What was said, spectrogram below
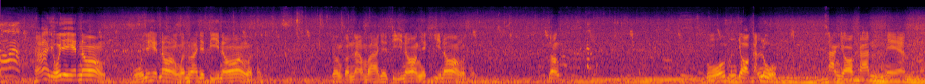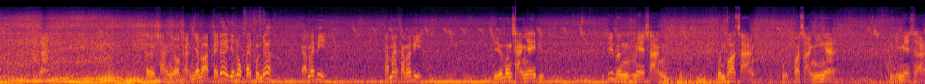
น้องฮะโอ้ยอย่าเฮ็ดน้องโอ้ยอย่าเฮ็ดน้องเพิ่นว่าจะตีน้องว่าซั่นน้องต้นน้ำว่าจะตีน้องอย่าขี้น้องว่าซั่นน้องโอ้มันหยอกกันลูกสร้างหยอกกันแมนนะเออช่างหยอกกันอย่าหลอดไปเด้ออย่าลงไปฝุ่นเด้อกลับมาพี่กลับมากลับมาพี่พี่เบิ่งช่างไงพี่พี่เบิ่งแม่ช่างฝุ่นพ่อช่างฝุ่นพ่อช่างมีง่ามีแม่ช่าง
